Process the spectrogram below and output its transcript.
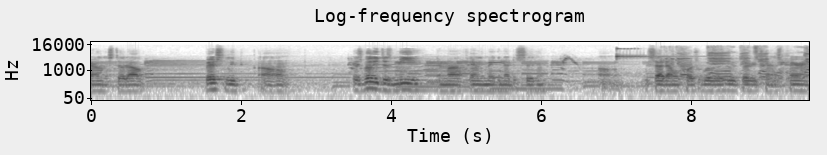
Maryland stood out. Basically, um, it's really just me and my family making that decision. Um, we sat down with Coach Willard. He was very transparent.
